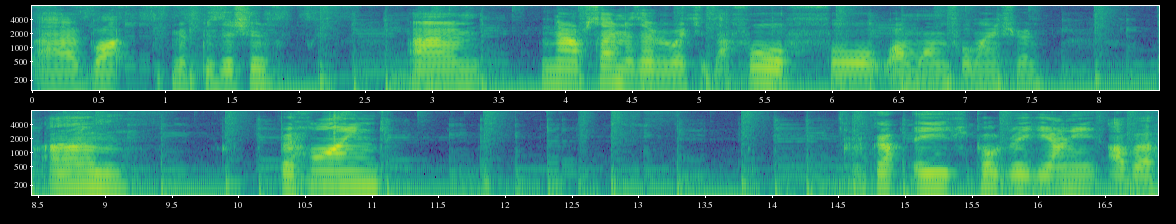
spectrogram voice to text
uh, right mid position. Um, now, same as every week, it's that 4 4 1 1 formation. Um, behind, I've got he's probably the only other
